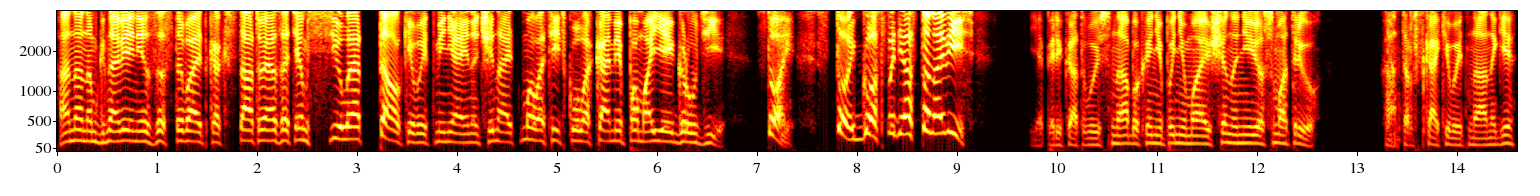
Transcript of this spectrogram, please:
Она на мгновение застывает, как статуя, а затем с силой отталкивает меня и начинает молотить кулаками по моей груди — Стой! Стой, господи, остановись!» Я перекатываюсь на бок и непонимающе на нее смотрю. Хантер вскакивает на ноги,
